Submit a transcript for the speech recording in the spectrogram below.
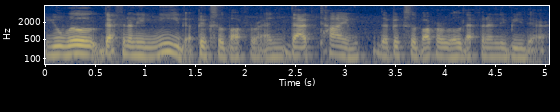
you will definitely need a pixel buffer and that time the pixel buffer will definitely be there.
